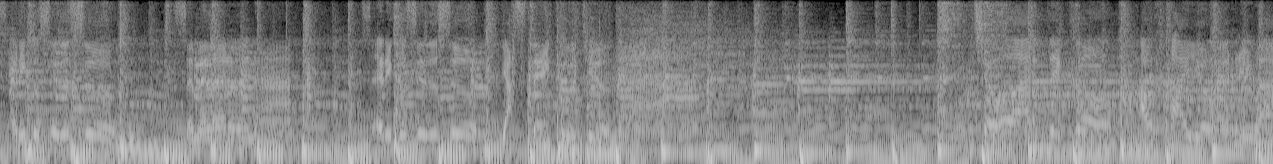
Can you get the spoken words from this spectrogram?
Zer ikusi duzu, zeme berbena Zer ikusi duzu, gazte kutxuna arteko hau jaio berri bat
